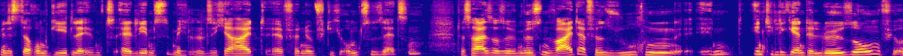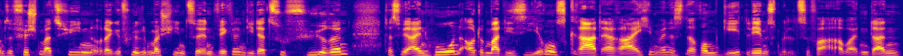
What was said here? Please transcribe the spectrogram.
wenn es darum geht, äh, Lebensmittelsicherheit äh, vernünftig umzusetzen. Das heißt also, wir müssen weiter versuchen, intelligente Lösungen für unsere Fischmaschinen oder Geflügelmaschinen zu entwickeln, die dazu führen, dass wir einen hohen Automatisierungsgrad erreichen, wenn es darum geht, Lebensmittel zu verarbeiten. Dann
